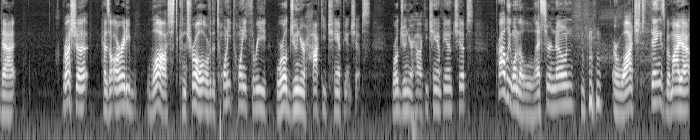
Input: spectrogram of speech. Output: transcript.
that Russia has already lost control over the 2023 World Junior Hockey Championships. World Junior Hockey Championships, probably one of the lesser known or watched things, but my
